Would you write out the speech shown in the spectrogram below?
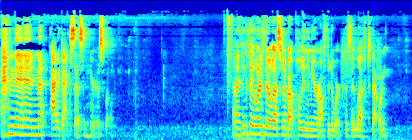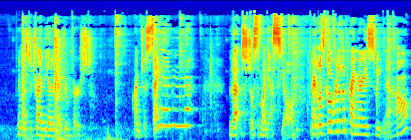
And then attic access in here as well. And I think they learned their lesson about pulling the mirror off the door because they left that one. They must have tried the other bedroom first. I'm just saying. That's just my guess, y'all. All right, let's go over to the primary suite now.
